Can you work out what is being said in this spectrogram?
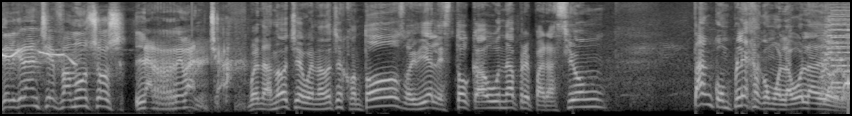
del Gran Chef Famosos, La Revancha. Buenas noches, buenas noches con todos. Hoy día les toca una preparación tan compleja como la bola de oro.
